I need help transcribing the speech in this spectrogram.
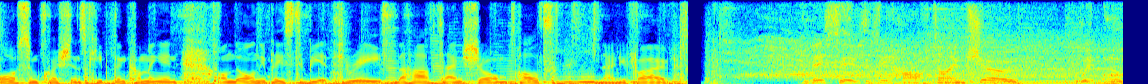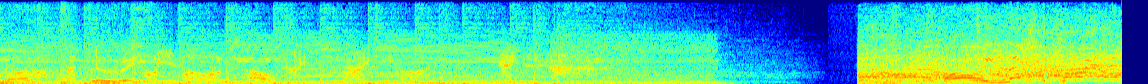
awesome questions. Keep them coming in on the only place to be at three, the halftime show on Pulse 95. This is the halftime show with Omar Al Duri on Pulse 95. Oh, he loves the fire then.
